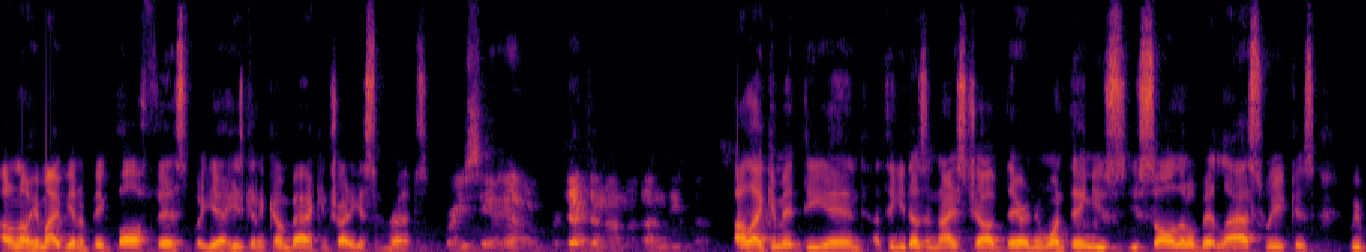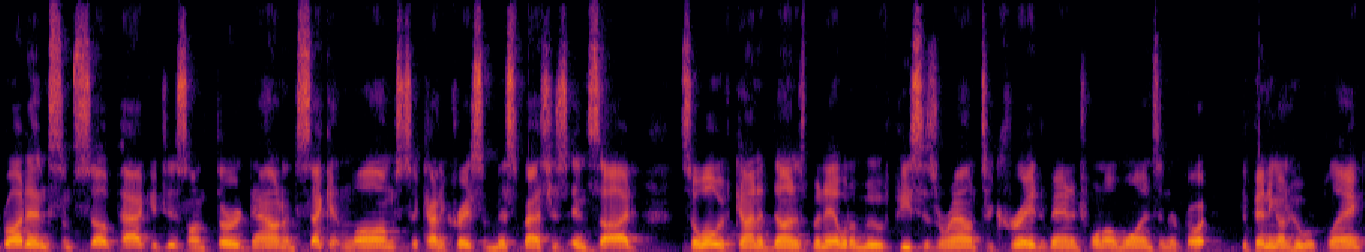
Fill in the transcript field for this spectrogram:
I don't know. He might be in a big ball fist. But yeah, he's going to come back and try to get some reps. Where are you seeing him projecting on, on defense? I like him at D end. I think he does a nice job there. And then one thing you you saw a little bit last week is we brought in some sub packages on third down and second and longs to kind of create some mismatches inside. So what we've kind of done is been able to move pieces around to create advantage one on ones and regard depending on who we're playing.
